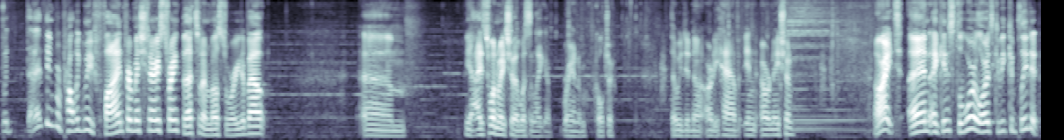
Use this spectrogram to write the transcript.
but I think we're probably going to be fine for missionary strength, but that's what I'm most worried about. Um, yeah, I just want to make sure that wasn't like a random culture that we did not already have in our nation. All right, and against the warlords can be completed.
